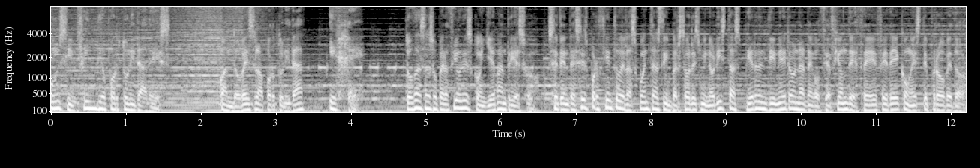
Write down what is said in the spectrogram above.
un sinfín de oportunidades. Cuando ves la oportunidad, IG Todas las operaciones conllevan riesgo. 76% de las cuentas de inversores minoristas pierden dinero en la negociación de CFD con este proveedor.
